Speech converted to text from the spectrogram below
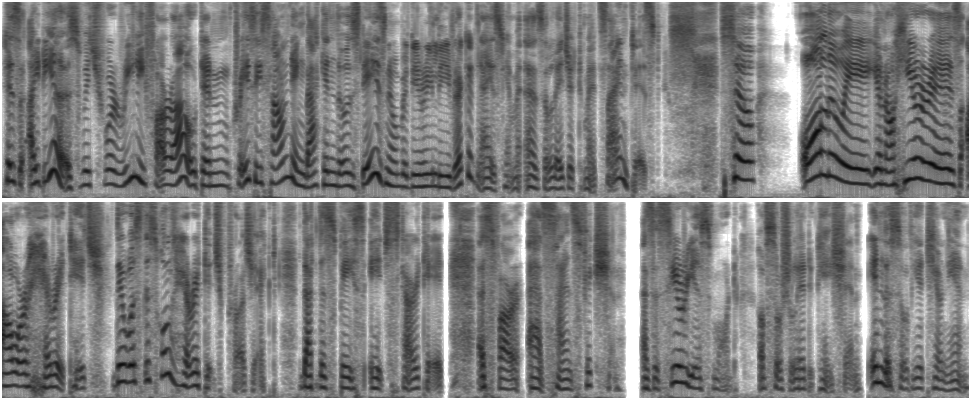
his ideas, which were really far out and crazy sounding back in those days. Nobody really recognized him as a legitimate scientist. So, all the way, you know, here is our heritage. There was this whole heritage project that the space age started as far as science fiction as a serious mode of social education in the Soviet Union.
